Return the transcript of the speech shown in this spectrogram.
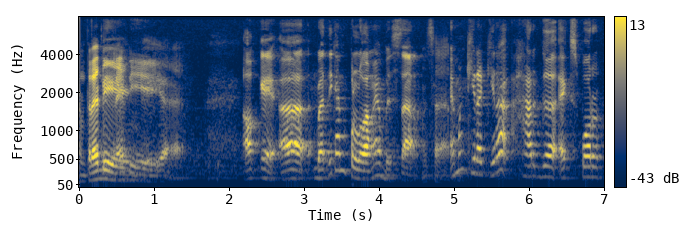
tim trading. Trading. Iya. Oke, eh, berarti kan peluangnya besar. Besar. Emang kira-kira harga ekspor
